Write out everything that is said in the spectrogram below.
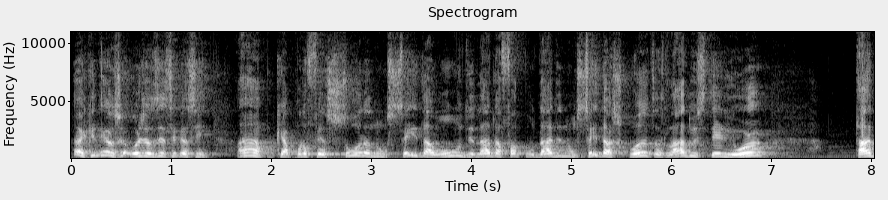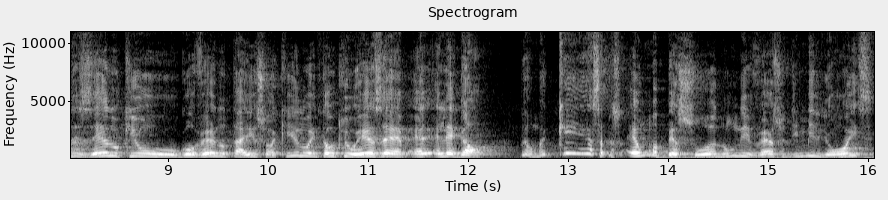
É que nem hoje, às vezes fica assim, ah, porque a professora não sei da onde, lá da faculdade, não sei das quantas, lá do exterior, está dizendo que o governo está isso, aquilo, então que o ex é, é- é legal. Não, mas quem é essa pessoa? É uma pessoa num universo de milhões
